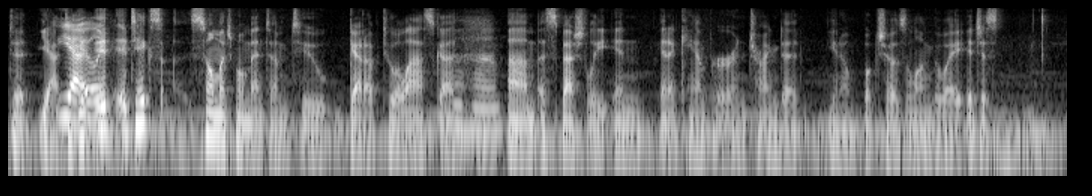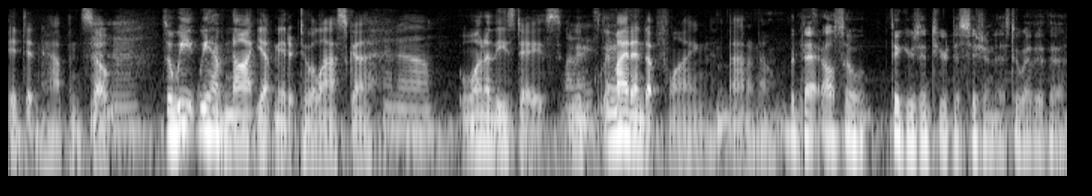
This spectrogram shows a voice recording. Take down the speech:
S- to yeah, to Yeah, get- like- it, it takes so much momentum to get up to Alaska, Uh-huh. um, especially in in a camper and trying to you know book shows along the way. It just it didn't happen. So so we we have not yet made it to Alaska. I know. One of these days, One we, these we days. might end up flying. I don't know. But It's- that also figures into your decision as to whether the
